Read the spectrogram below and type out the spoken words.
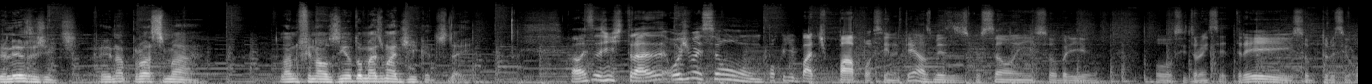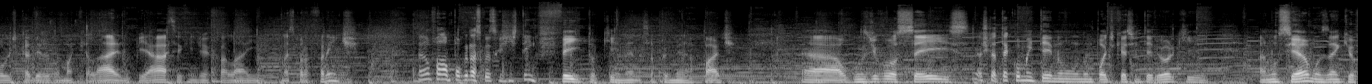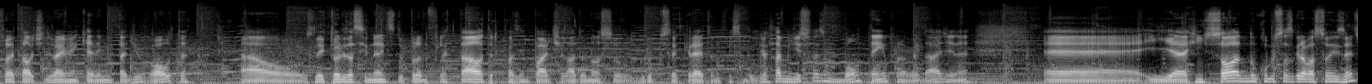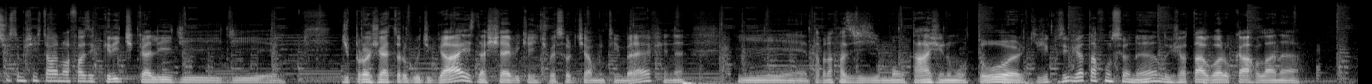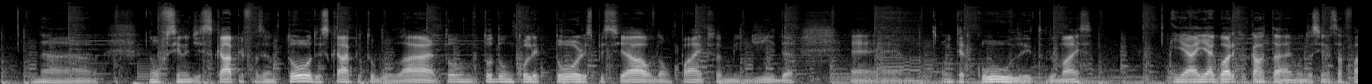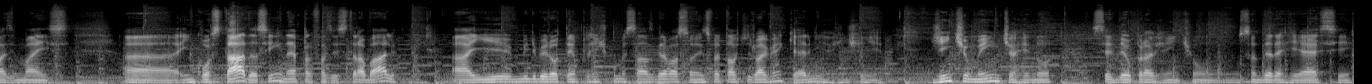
Beleza, gente? Aí na próxima, lá no finalzinho, eu dou mais uma dica disso daí. Antes da gente trazer. Hoje vai ser um, pouco de bate-papo, assim, né? Tem as mesas de discussão aí sobre o Citroën C3, sobre todo esse rolo de cadeiras da McLaren, do Piastri, que a gente vai falar aí mais pra frente. Mas vamos falar um pouco das coisas que a gente tem feito aqui, né, nessa primeira parte. Uh, alguns de vocês, acho que até comentei num, num podcast anterior que anunciamos né, que o Flatout Driving Academy está de volta aos leitores assinantes do plano Flatout, que fazem parte lá do nosso grupo secreto no Facebook. Já sabem disso faz um bom tempo, na verdade, né? É, e a gente só não começou as gravações antes, justamente a gente estava numa fase crítica ali de, de, de projeto do Good Guys, da Chevy, que a gente vai sortear muito em breve, né? E estava na fase de montagem no motor, que inclusive já está funcionando, já está agora o carro lá na, na na oficina de escape, fazendo todo escape tubular, todo, todo um coletor especial, downpipe sob medida, é, um intercooler e tudo mais. E aí agora que o carro está assim, nessa fase mais uh, encostada, assim, né, para fazer esse trabalho, aí me liberou tempo para a gente começar as gravações para Taut Driving Academy. A gente, gentilmente, a Renault cedeu para a gente um, um Sandero RS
